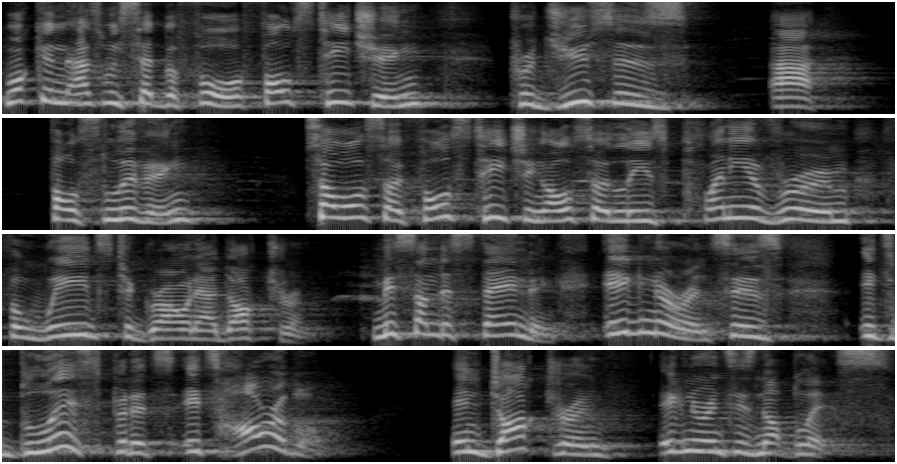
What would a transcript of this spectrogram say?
what can, as we said before, false teaching produces uh, false living. So also, false teaching also leaves plenty of room for weeds to grow in our doctrine. Misunderstanding. Ignorance is, it's bliss, but it's, it's horrible. In doctrine, ignorance is not bliss.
